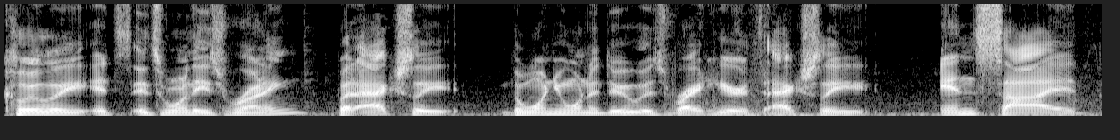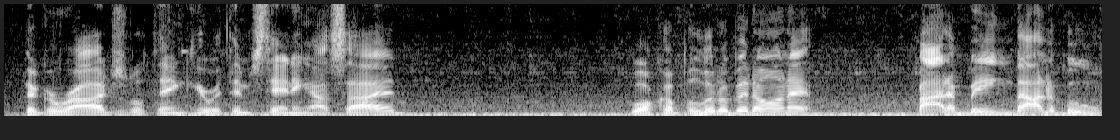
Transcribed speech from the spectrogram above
Clearly, it's it's one of these running, but actually, the one you want to do is right here. It's actually inside the garage little thing here with them standing outside. Walk up a little bit on it. Bada bing, bada boom.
